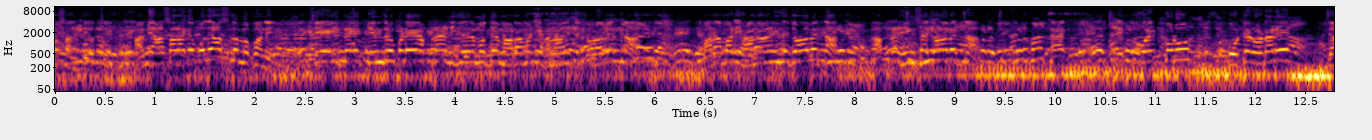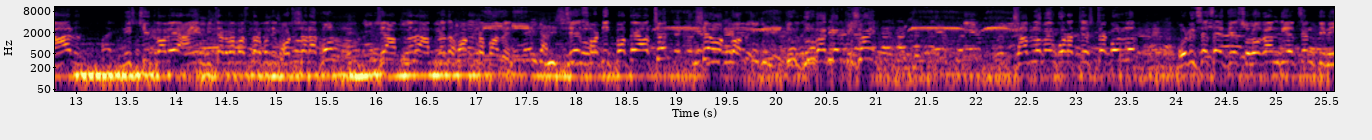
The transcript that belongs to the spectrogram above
অশান্তি হচ্ছে। আমি আসার আগে বলে আসলাম ওখানে যে এইটাকে কেন্দ্র করে আপনারা নিজেদের মধ্যে মারামারি, হানাহানিতে জড়াবেন না। মারামারি, হানাহানিতে জড়াবেন না। আপনার হিংসা জড়াবেন না। এক- একটু ওয়েট করুন, কোর্টের অর্ডারে যার নিশ্চিতভাবে আইন, বিচার ব্যবস্থার প্রতি ভরসা রাখুন, যে আপনারা আপনাদের হকটা পাবেন। যে সঠিক পথে আছে সে হক পাবে। দুর্ভাগ্যের বিষয় সাবলম্বন করার চেষ্টা করল। পরিশেষে যে স্লোগান দিয়েছেন, তিনি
